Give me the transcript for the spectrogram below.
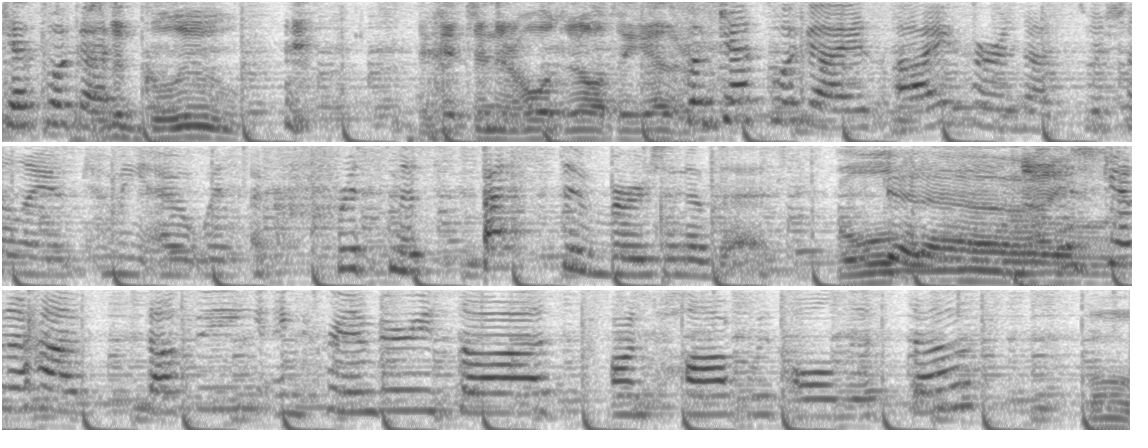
Guess what, that's guys? the glue that gets in there, holds it all together. But guess what, guys? I heard that Swiss Chalet is coming out with a Christmas festive version of this. Ooh, Get out. nice. It's gonna have stuffing and cranberry sauce on top with all this stuff. Ooh.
